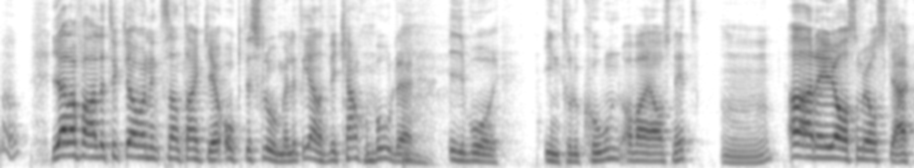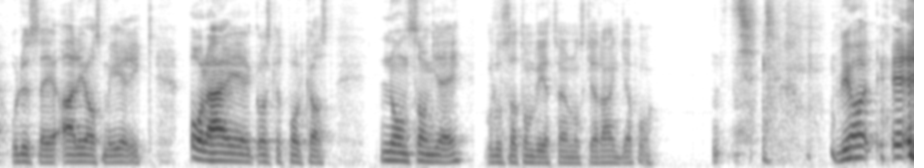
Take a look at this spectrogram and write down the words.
Ja. I alla fall, det tyckte jag var en intressant tanke och det slog mig lite grann att vi kanske borde i vår introduktion av varje avsnitt. Mm. Ah, det är jag som är Oskar och du säger ah, det är jag som är Erik. Och det här är Erik och Oskars podcast. Någon sån grej. Och då så att de vet vem de ska ragga på. Vi har... Eh,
